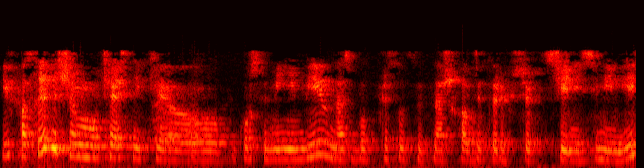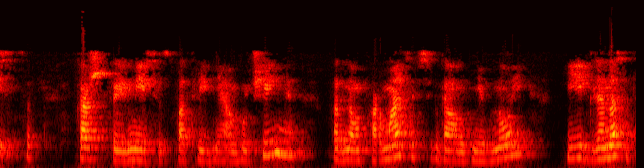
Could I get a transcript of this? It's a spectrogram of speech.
И в последующем участники э, курса мини-MBA у нас будут присутствовать в наших аудиториях еще в течение 7 месяцев. Каждый месяц по три дня обучения в одном формате, всегда он дневной. И для нас это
